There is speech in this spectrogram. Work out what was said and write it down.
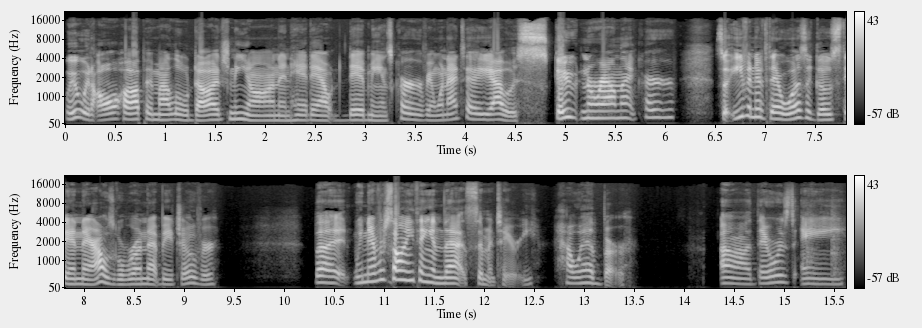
We would all hop in my little Dodge Neon and head out to Dead Man's Curve. And when I tell you I was scooting around that curve, so even if there was a ghost standing there, I was gonna run that bitch over. But we never saw anything in that cemetery. However, uh, there was a,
